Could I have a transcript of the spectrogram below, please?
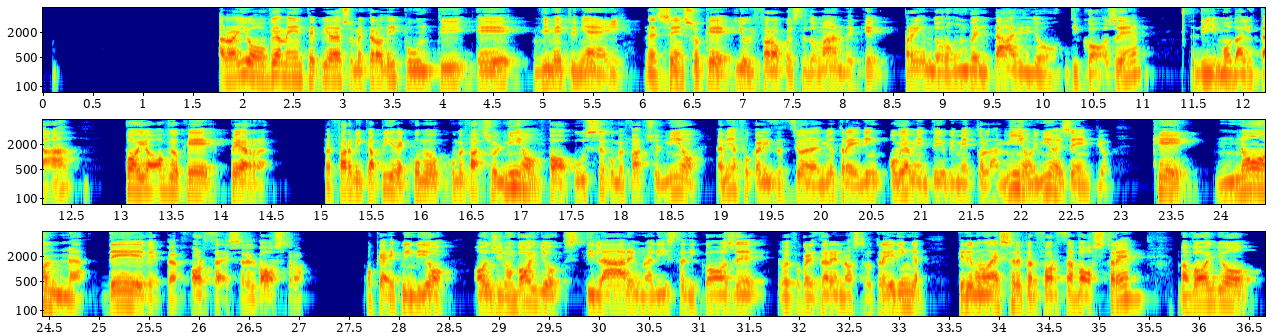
allora io ovviamente qui adesso metterò dei punti e vi metto i miei, nel senso che io vi farò queste domande che prendono un ventaglio di cose, di modalità, poi ovvio che per, per farvi capire come, come, faccio il mio focus, come faccio il mio, la mia focalizzazione del mio trading, ovviamente io vi metto mio, il mio esempio, che non deve per forza essere il vostro, ok? Quindi io oggi non voglio stilare una lista di cose dove focalizzare il nostro trading che devono essere per forza vostre, ma voglio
